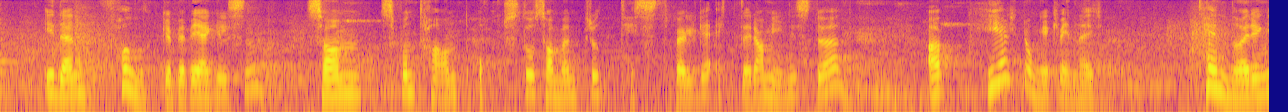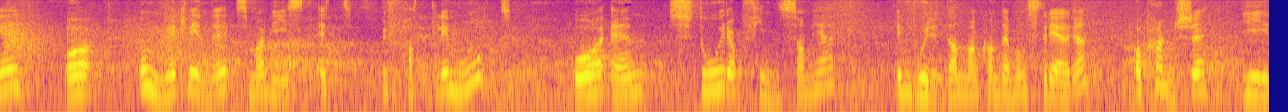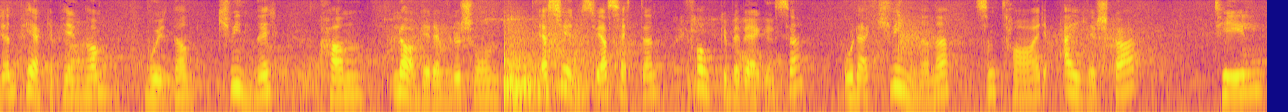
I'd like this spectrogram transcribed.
i den folkebevegelsen som spontant oppsto som en protestbølge etter Aminis død, av helt unge kvinner. Tenåringer og unge kvinner som har vist et ufattelig mot og en stor oppfinnsomhet i hvordan man kan demonstrere, og kanskje gir en pekepinn om hvordan kvinner kan lage revolusjon. Jeg synes vi har sett en folkebevegelse hvor det er kvinnene som tar eierskap til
